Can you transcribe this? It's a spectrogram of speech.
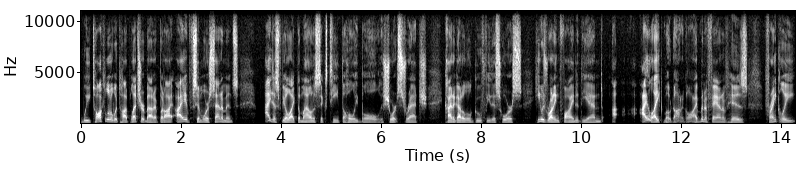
we talked a little with Todd Pletcher about it, but I, I have similar sentiments. I just feel like the mile and the 16th, the Holy Bull, the short stretch, kind of got a little goofy. This horse, he was running fine at the end. I, I like Mo Donegal. I've been a fan of his, frankly,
